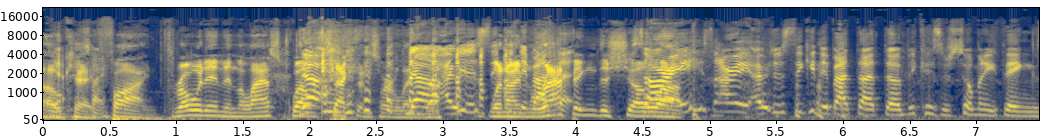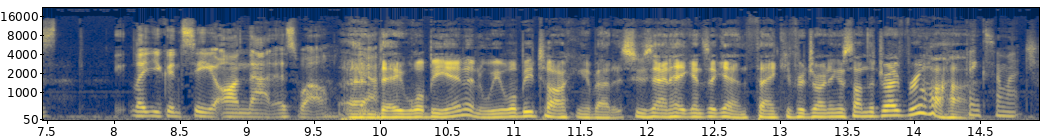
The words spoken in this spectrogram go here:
Okay, sorry. fine. Throw it in in the last 12 No. seconds, Herlinda. No, I was just when I'm about wrapping that. the show sorry, up. Sorry, I was just thinking about that though because there's so many things that you can see on that as well. And yeah. they will be in, and we will be talking about it. Suzanne Hagins, again, thank you for joining us on the Drive Brouhaha. Thanks so much.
